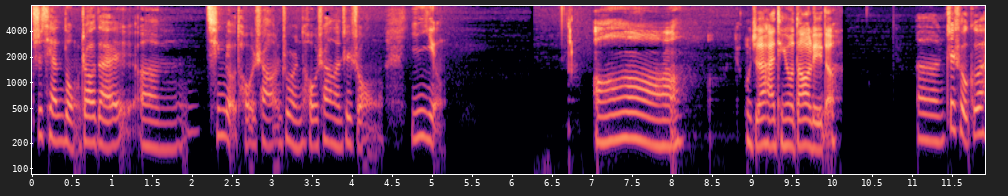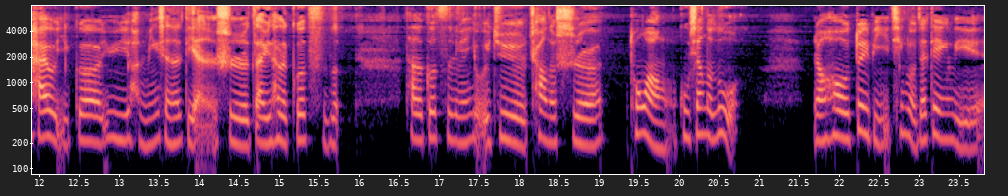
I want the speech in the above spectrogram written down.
之前笼罩在嗯青柳头上、众人头上的这种阴影。哦，我觉得还挺有道理的。嗯，这首歌还有一个寓意很明显的点是在于它的歌词。它的歌词里面有一句唱的是“通往故乡的路”，然后对比青柳在电影里，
